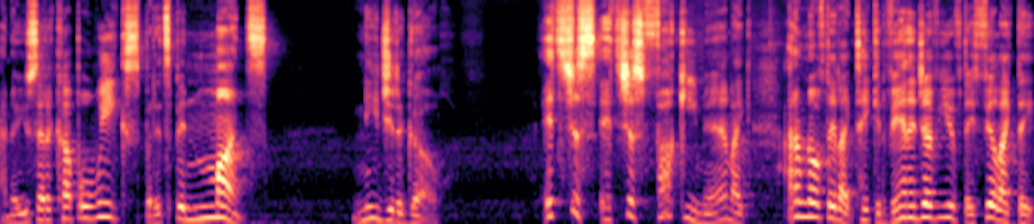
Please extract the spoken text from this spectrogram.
I know you said a couple weeks, but it's been months. Need you to go. It's just, it's just fucky, man. Like, I don't know if they like take advantage of you, if they feel like they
